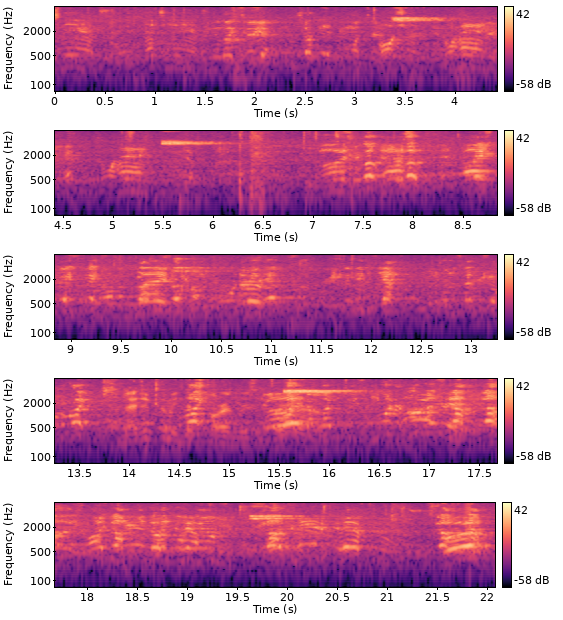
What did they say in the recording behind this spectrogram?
Catch hands. Catch hands. Bring your leg to you. Chuck it if you want to. Motion. Don't hang. Don't hang. Yep. Good. Yes. Head tight. Face, face, On the leg. On the corner. Keep the hips, yes. Put the center circle right. Imagine coming this far and losing Good. first Don't round. let him chase the corner. Stop, stop. Slide up. Hand up if you have to. Stop your hand if you have to. Stop.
